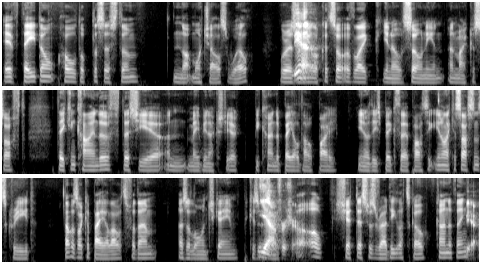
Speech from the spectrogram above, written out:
if they don't hold up the system, not much else will. Whereas when you look at sort of like you know Sony and, and Microsoft, they can kind of this year and maybe next year be kind of bailed out by you know these big third party, you know like Assassin's Creed. That was like a bailout for them as a launch game because it was Yeah, like, for sure. Oh, oh shit, this was ready, let's go, kind of thing Yeah.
